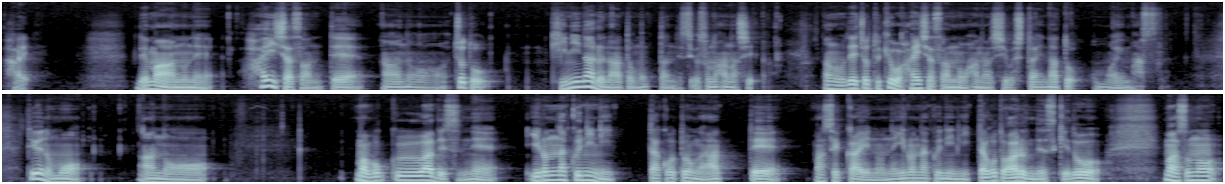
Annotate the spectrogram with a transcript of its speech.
はい。でまああのね歯医者さんってあのちょっと気になるなと思ったんですよその話。なのでちょっと今日は歯医者さんのお話をしたいなと思います。っていうのもあのまあ僕はですねいろんな国に行ったことがあって、まあ、世界のねいろんな国に行ったことはあるんですけどまあその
